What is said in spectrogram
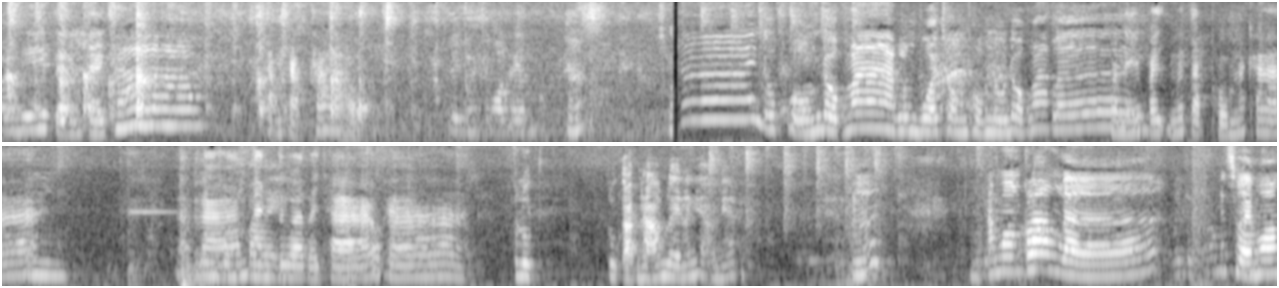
วันนี้ตื่นแต่เช้าทำกับข้าวเองสมองเองฮะดูผมดกมากลุงบัวชมผมหนูดกมากเลย วันนี้ไปไม่ตัดผมนะคะอืมอาบผมน้ำไปแต่งตัวแต่เช้าค่ะ ปลุกปลุกอาบน้ำเลยนะเนี่ยวันเนี้ยหืมอะมองกล้องเหรอมันสวยมอง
